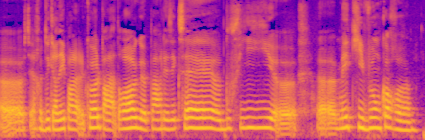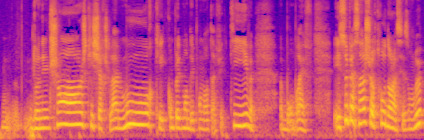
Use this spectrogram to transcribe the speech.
Euh, c'est-à-dire dégradée par l'alcool, par la drogue, par les excès, euh, bouffie, euh, euh, mais qui veut encore donner le change, qui cherche l'amour, qui est complètement dépendante affective. bon, bref. Et ce personnage se retrouve dans la saison 2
